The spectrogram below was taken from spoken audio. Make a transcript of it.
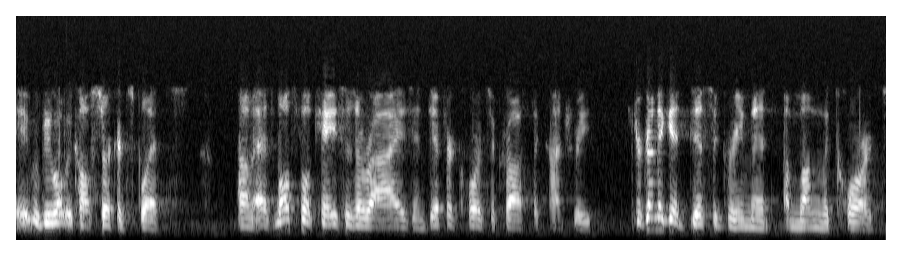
it would be what we call circuit splits. Um, as multiple cases arise in different courts across the country, you're going to get disagreement among the courts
